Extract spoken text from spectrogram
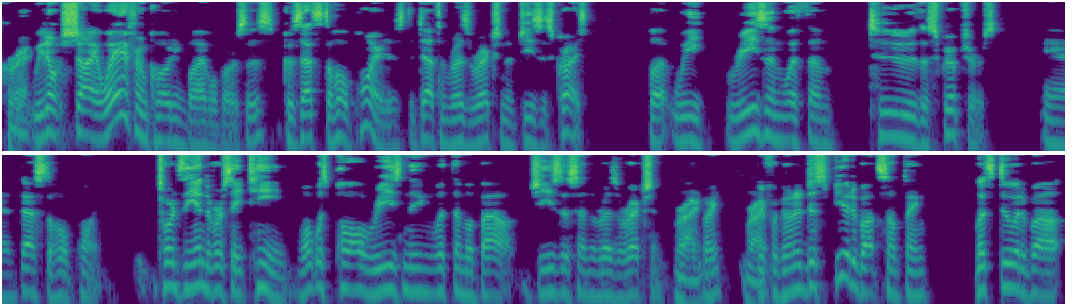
Correct. We don't shy away from quoting Bible verses because that's the whole point is the death and resurrection of Jesus Christ. But we reason with them to the scriptures. And that's the whole point. Towards the end of verse 18, what was Paul reasoning with them about? Jesus and the resurrection, Right. right? Right. If we're going to dispute about something, let's do it about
